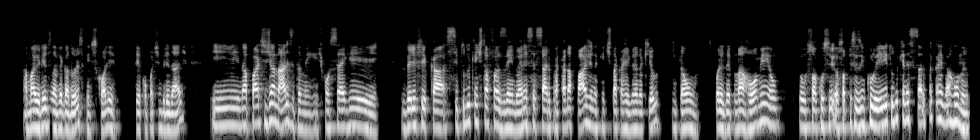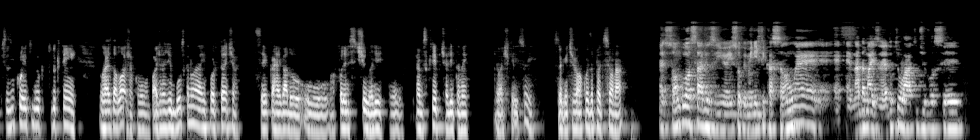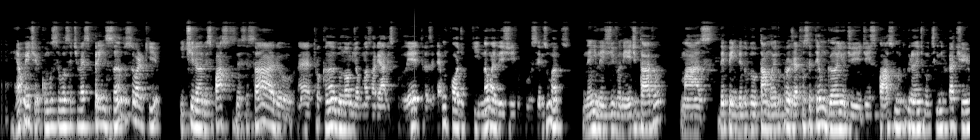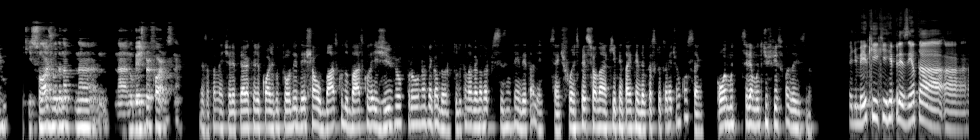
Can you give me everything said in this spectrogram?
a maioria dos navegadores que a gente escolhe ter compatibilidade. E na parte de análise também, a gente consegue verificar se tudo que a gente está fazendo é necessário para cada página que a gente está carregando aquilo. Então, por exemplo, na home eu, eu, só, consigo, eu só preciso incluir tudo que é necessário para carregar a home. Eu não preciso incluir tudo, tudo que tem no resto da loja, como página de busca, não é importante ser carregado o, a folha de estilo ali, o JavaScript ali também. Eu acho que é isso aí. Se alguém tiver uma coisa para adicionar. É só um glossáriozinho aí sobre minificação é, é, é, nada mais é do que o ato de você realmente é como se você estivesse prensando o seu arquivo e tirando espaços desnecessários, né, trocando o nome de algumas variáveis por letras. É um código que não é legível por seres humanos, nem legível nem editável, mas dependendo do tamanho do projeto, você tem um ganho de, de espaço muito grande, muito significativo, que só ajuda na, na, na, no ganho de performance. Né? Exatamente, ele pega aquele código todo e deixa o básico do básico legível para o navegador. Tudo que o navegador precisa entender está ali. Se a gente for inspecionar aqui e tentar entender o que está escrito ali, a gente não consegue. Ou é muito, seria muito difícil fazer isso, né? Ele meio que, que representa.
